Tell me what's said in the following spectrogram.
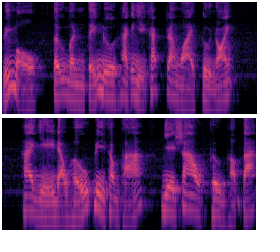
Lý mộ tự mình tiễn đưa hai cái vị khách ra ngoài cười nói, hai vị đạo hữu đi thông thả, về sau thường hợp tác,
